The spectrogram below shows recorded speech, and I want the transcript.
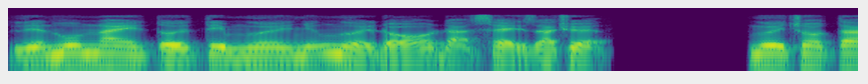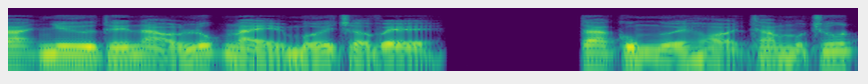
Liền hôm nay tới tìm ngươi những người đó đã xảy ra chuyện. Ngươi cho ta như thế nào lúc này mới trở về? Ta cùng người hỏi thăm một chút,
